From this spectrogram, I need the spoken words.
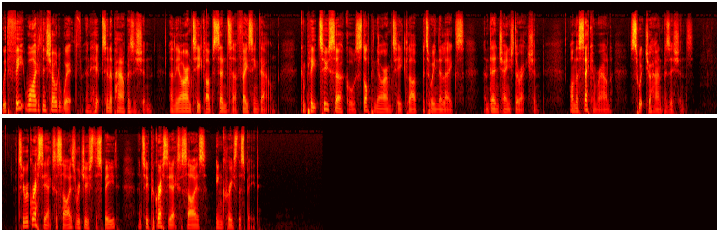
With feet wider than shoulder width and hips in the power position and the RMT club centre facing down, complete two circles stopping the RMT club between the legs and then change direction. On the second round, switch your hand positions. To regress the exercise, reduce the speed, and to progress the exercise, increase the speed.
